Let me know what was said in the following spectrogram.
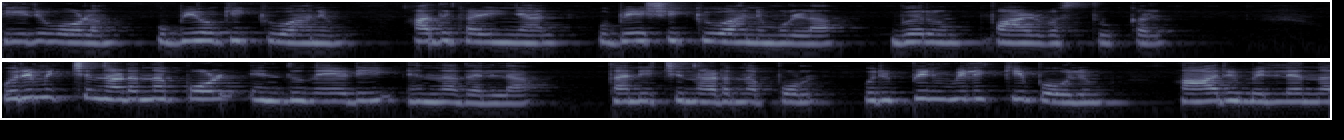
തീരുവോളം ഉപയോഗിക്കുവാനും അത് കഴിഞ്ഞാൽ ഉപേക്ഷിക്കുവാനുമുള്ള വെറും പാഴ്വസ്തുക്കൾ. ഒരുമിച്ച് നടന്നപ്പോൾ എന്തു നേടി എന്നതല്ല. തനിച്ച് നടന്നപ്പോൾ ഒരു പിൻവിളിക്ക് പോലും ആരുമില്ലെന്ന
